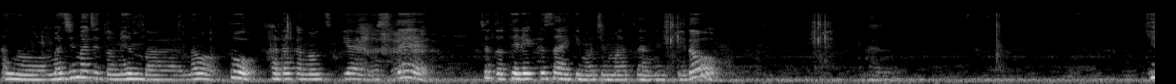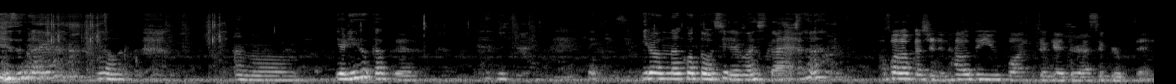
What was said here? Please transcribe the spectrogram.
あの、まじまじとメンバーのと裸の付き合いをして、ちょっと照れくさい気持ちもあったんですけど、あのあの、より深く、いろんなことを知れました。A follow-up question, how do you bond together as a group then?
